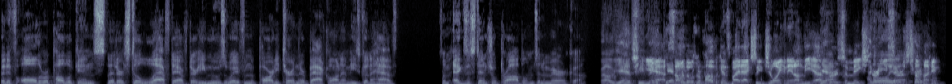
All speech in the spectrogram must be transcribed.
that if all the Republicans that are still left after he moves away from the party turn their back on him, he's going to have some existential problems in America. Oh yes, he yeah. Some of those Republicans might actually join in on the effort yeah. to make sure he serves time.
